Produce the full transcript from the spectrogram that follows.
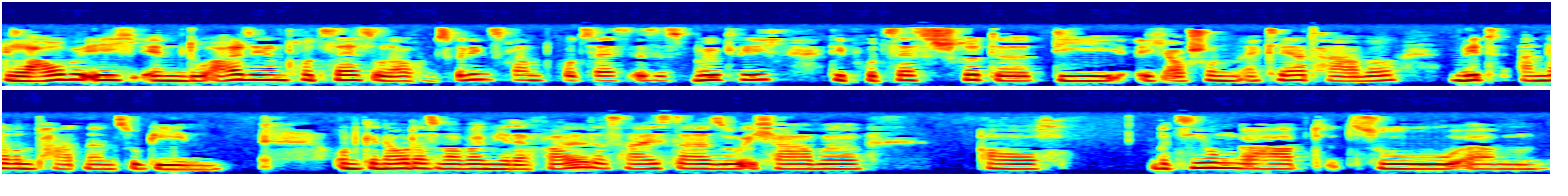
glaube ich, im Dualseelenprozess oder auch im Zwillingsflammenprozess ist es möglich, die Prozessschritte, die ich auch schon erklärt habe, mit anderen Partnern zu gehen. Und genau das war bei mir der Fall. Das heißt also, ich habe auch Beziehungen gehabt zu ähm,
